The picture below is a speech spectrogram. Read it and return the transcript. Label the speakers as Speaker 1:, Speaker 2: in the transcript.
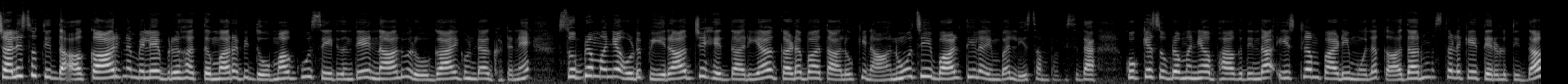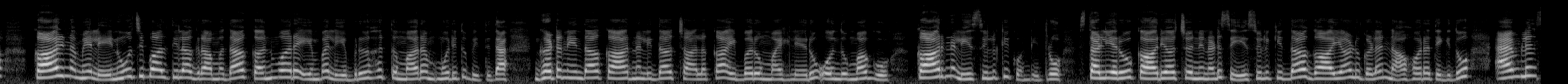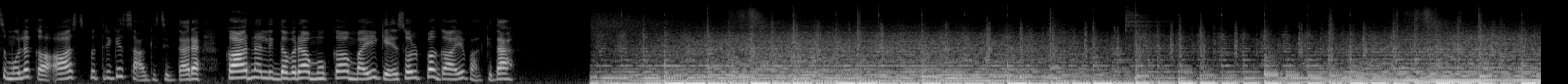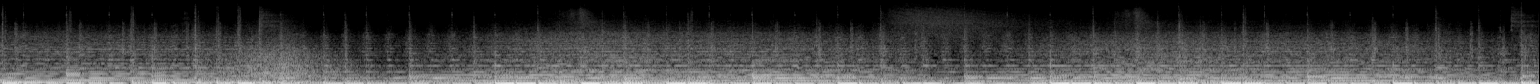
Speaker 1: ಚಲಿಸುತ್ತಿದ್ದ ಕಾರಿನ ಮೇಲೆ ಬೃಹತ್ ಮರ ಬಿದ್ದು ಮಗು ಸೇರಿದಂತೆ ನಾಲ್ವರು ಗಾಯಗೊಂಡ ಘಟನೆ. ಸುಬ್ರಹ್ಮಣ್ಯ ಉಡುಪಿ ರಾಜ್ಯ ಹೆದ್ದಾರಿಯ ಕಡಬ ತಾಲೂಕಿನ ನೂಜಿ ಬಾಳ್ತಿಲ ಎಂಬಲ್ಲಿ ಸಂಭವಿಸಿದೆ. ಕುಕ್ಕೆ ಸುಬ್ರಹ್ಮಣ್ಯ ಭಾಗದಿಂದ ಇಸ್ಲಂಪಾಡಿ ಮೂಲಕ ಧರ್ಮಸ್ಥಳಕ್ಕೆ ತೆರಳುತ್ತಿದ್ದ ಕಾರಿನ ಮೇಲೆ ನೂಜಿಬಾಲ್ತಿಲ ಗ್ರಾಮದ ಕನ್ವಾರೆ ಎಂಬಲ್ಲಿ ಬೃಹತ್ ಮರ ಮುರಿದು ಬಿದ್ದಿದೆ. ಘಟನೆಯಿಂದ ಕಾರ್ನಲ್ಲಿದ್ದ ಚಾಲಕ, ಇಬ್ಬರು ಮಹಿಳೆಯರು, ಒಂದು ಮಗು ಕಾರ್ನಲ್ಲಿ ಸಿಲುಕಿಕೊಂಡಿದ್ರು. ಸ್ಥಳೀಯರು ಕಾರ್ಯಾಚರಣೆ ನಡೆಸಿ ಸಿಲುಕಿದ್ದ ಗಾಯಾಳುಗಳನ್ನು ಗಾಯಾಳುಗಳನ್ನ ಹೊರತೆಗೆದು ಆಂಬ್ಯುಲೆನ್ಸ್ ಮೂಲಕ ಆಸ್ಪತ್ರೆಗೆ ಸಾಗಿಸಿದ್ದಾರೆ. ಕಾರ್ನಲ್ಲಿದ್ದವರ ಮುಖ ಮೈಗೆ ಸ್ವಲ್ಪ ಗಾಯವಾಗಿದೆ.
